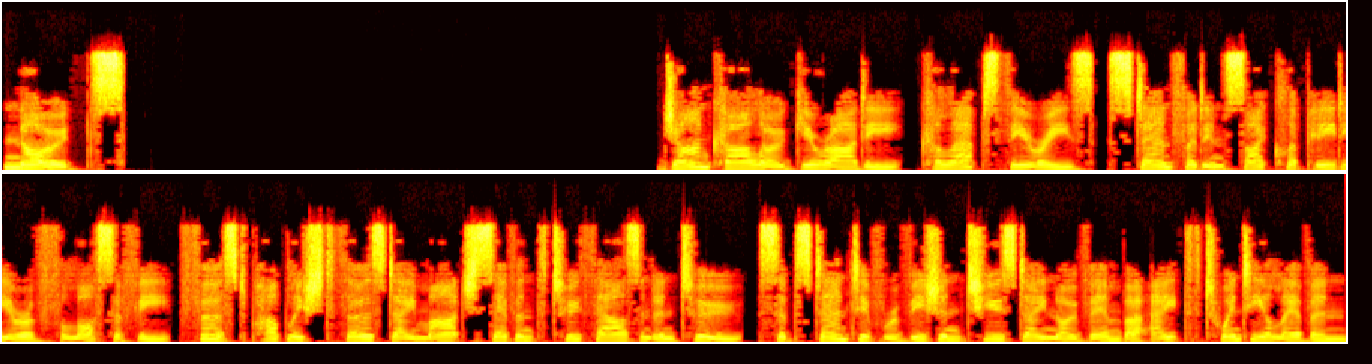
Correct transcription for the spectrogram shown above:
Notes Giancarlo Ghirardi, Collapse Theories, Stanford Encyclopedia of Philosophy first published Thursday, March 7, 2002, substantive revision Tuesday, November 8, 2011.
